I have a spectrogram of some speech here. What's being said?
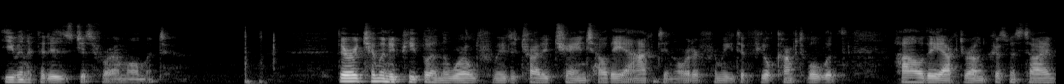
even if it is just for a moment. There are too many people in the world for me to try to change how they act in order for me to feel comfortable with how they act around Christmas time.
